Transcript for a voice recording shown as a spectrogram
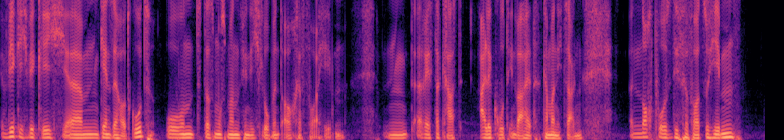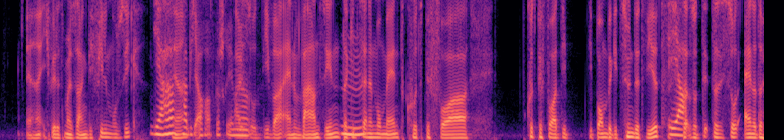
Wirklich, wirklich ähm, Gänsehaut gut und das muss man, finde ich, lobend auch hervorheben. Der Rest der Cast, alle gut in Wahrheit, kann man nicht sagen. Noch positiv hervorzuheben, äh, ich würde jetzt mal sagen, die Filmmusik. Ja, Ja. habe ich auch aufgeschrieben. Also die war ein Wahnsinn. Da gibt es einen Moment kurz bevor, kurz bevor die, die Bombe gezündet wird. Ja. Also das ist so einer der,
